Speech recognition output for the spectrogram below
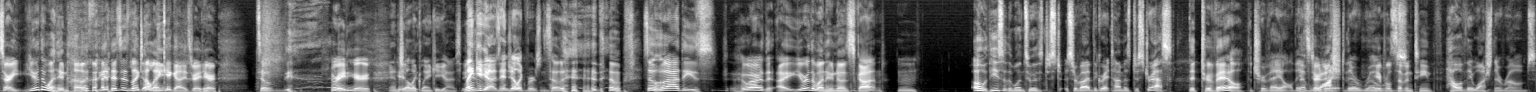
sorry, you're the one who knows. Yeah, this is like the tell me. guys right here. So, right here. Angelic, lanky guys. Lanky guys, angelic version. So, so, so who are these? Who are the? I, you're the one who knows, Scott. Mm. Oh, these are the ones who have just survived the great time of distress, The travail. the travail. They That have washed their robes. April 17th. How have they washed their robes?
